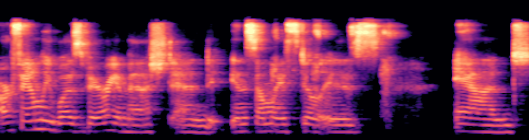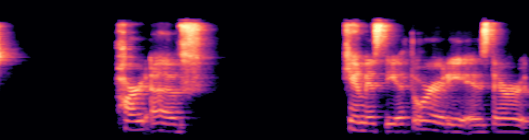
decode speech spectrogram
our family was very enmeshed and in some ways still is. And part of Kim is the authority is there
